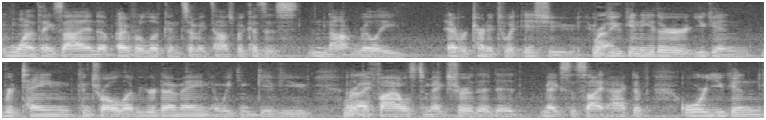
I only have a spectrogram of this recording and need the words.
one of the things I end up overlooking so many times because it's not really ever turned into an issue. Right. You can either you can retain control over your domain and we can give you uh, Right. the files to make sure that it makes the site active, or you can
